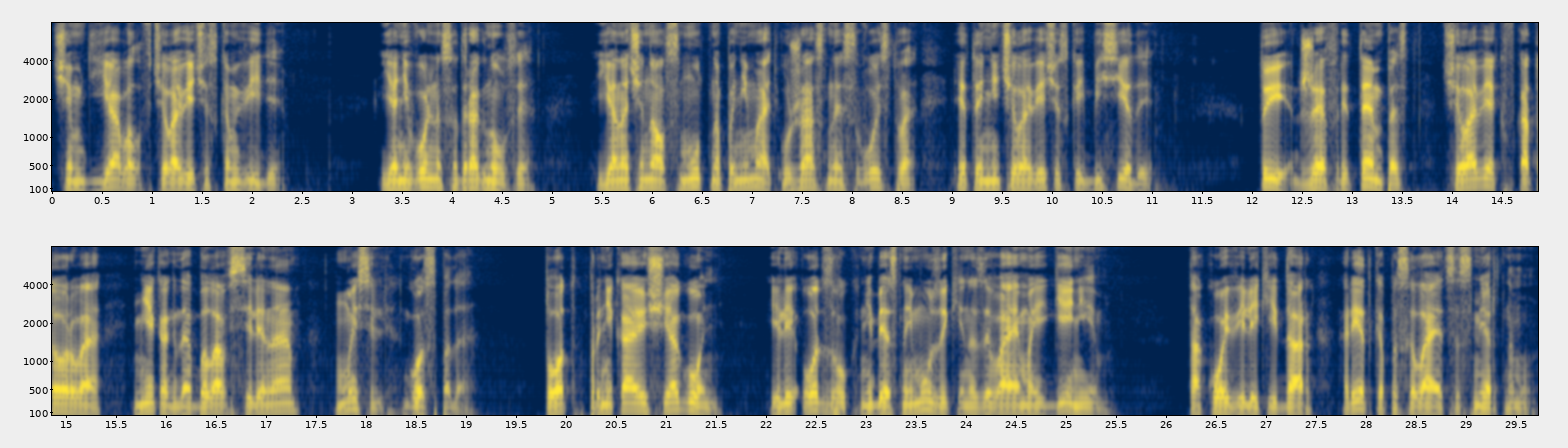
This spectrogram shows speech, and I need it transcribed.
чем дьявол в человеческом виде. Я невольно содрогнулся. Я начинал смутно понимать ужасное свойство этой нечеловеческой беседы. Ты, Джеффри Темпест, человек, в которого некогда была вселена мысль Господа, тот проникающий огонь или отзвук небесной музыки, называемой гением. Такой великий дар редко посылается смертному,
